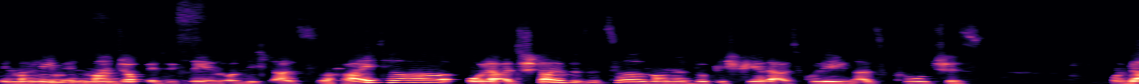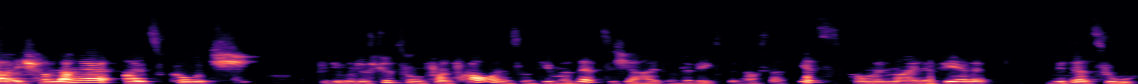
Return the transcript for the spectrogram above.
in mein Leben, in meinen Job integrieren und nicht als Reiter oder als Stallbesitzer, sondern wirklich Pferde als Kollegen, als Coaches. Und da ich schon lange als Coach für die Unterstützung von Frauen zum Thema Selbstsicherheit unterwegs bin, habe ich gesagt, jetzt kommen meine Pferde mit dazu.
